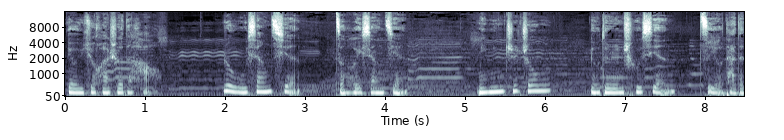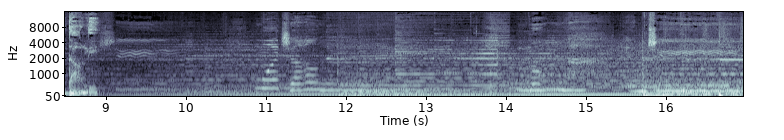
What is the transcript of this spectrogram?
有一句话说得好：“若无相欠，怎会相见？”冥冥之中，有的人出现，自有他的道理。莫叫泪蒙了眼睛。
